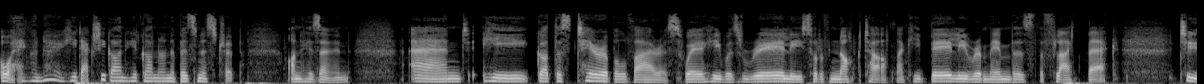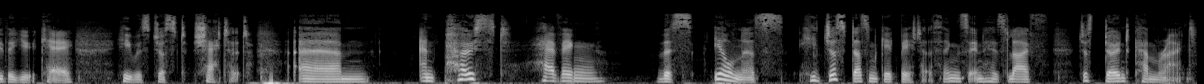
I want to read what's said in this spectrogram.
oh, hang on, no, he'd actually gone, he'd gone on a business trip on his own. And he got this terrible virus where he was really sort of knocked out, like he barely remembers the flight back to the UK. He was just shattered. Um, and post having this illness, he just doesn't get better. Things in his life just don't come right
